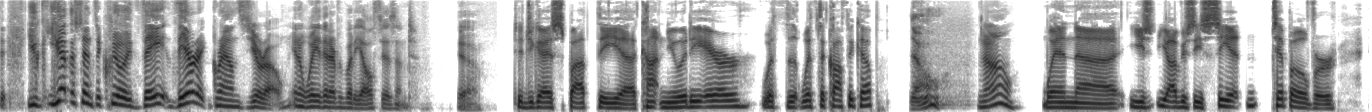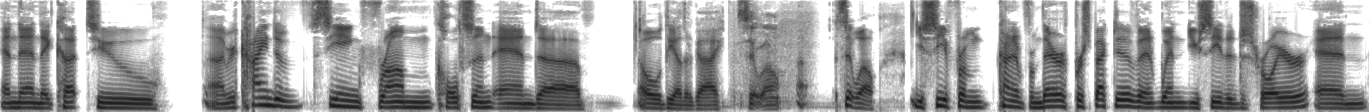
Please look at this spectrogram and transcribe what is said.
you you get the sense that clearly they they're at ground zero in a way that everybody else isn't. Yeah. Did you guys spot the uh, continuity error with the with the coffee cup? no. No. when uh, you you obviously see it tip over, and then they cut to uh, you're kind of seeing from Coulson and uh, oh the other guy Sitwell. Sitwell. You see from kind of from their perspective, and when you see the destroyer, and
